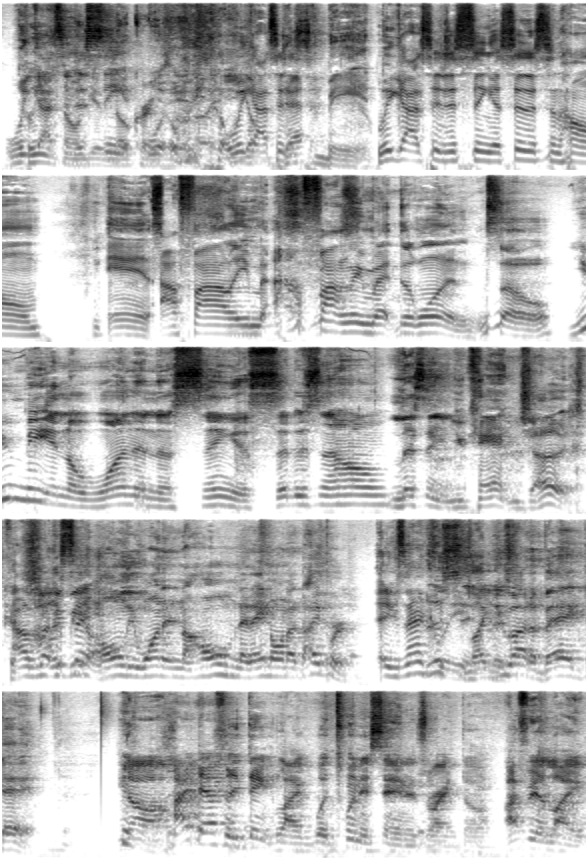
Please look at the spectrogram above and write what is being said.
we Please got to give senior, no crazy we, we, we got to deathbed. we got to the senior citizen home, and I finally met, I finally met the one. So You meeting the one in the senior citizen home? Listen, you can't judge I was because she about could to be the only one in the home that ain't on a diaper. exactly, Listen, Like you gotta bag that. No, I definitely think like what Twin is saying is right though. I feel like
